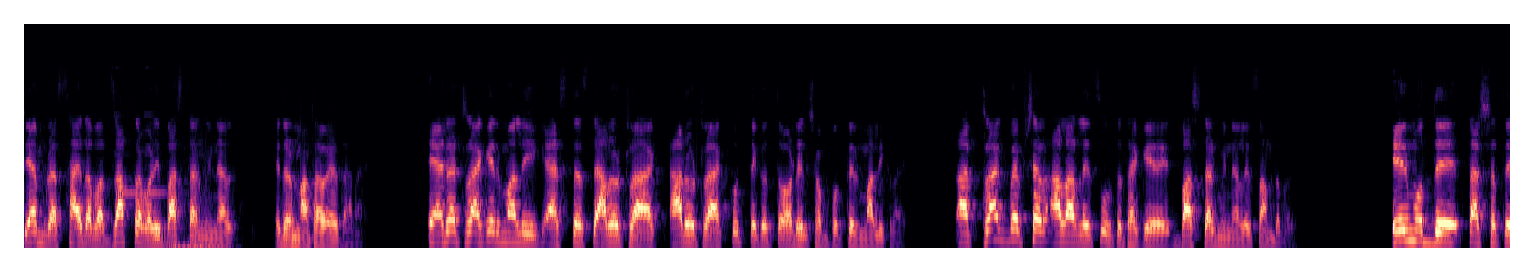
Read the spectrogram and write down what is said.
ড্যামরা সায়দাবাদ যাত্রাবাড়ি বাস টার্মিনাল, এটার মাথা হয়ে দাঁড়ায়। একটা ট্রাকের মালিক, আস্তে আস্তে আরও ট্রাক আরও ট্রাক, করতে করতে অডেল সম্পত্তির মালিক হয়। আর ট্রাক ব্যবসার আলালে চলতে থাকে বাস টার্মিনালে চান্দাবাজি এর মধ্যে তার সাথে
